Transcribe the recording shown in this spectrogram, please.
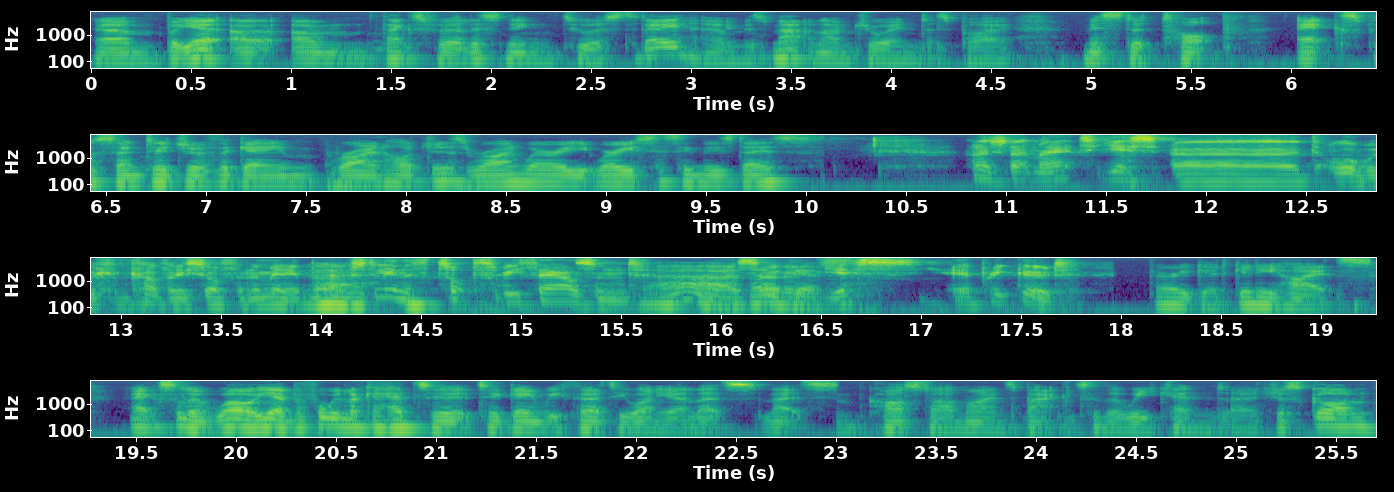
Um, but yeah, uh, um, thanks for listening to us today. My name is Matt, and I'm joined by Mr. Top X percentage of the game, Ryan Hodges. Ryan, where are you? Where are you sitting these days? Hello, that Matt. Yes, uh, well, we can cover this off in a minute, but I'm still in the top 3,000. Ah, uh, so, good. yes, yeah, pretty good. Very good, giddy heights. Excellent. Well, yeah. Before we look ahead to, to game week thirty one, yeah, let's let's cast our minds back to the weekend uh, just gone,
